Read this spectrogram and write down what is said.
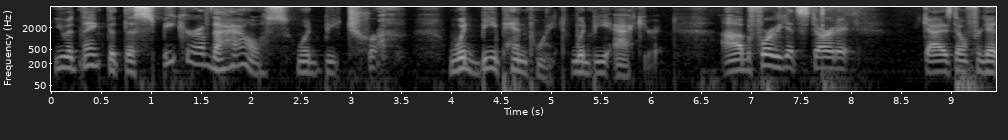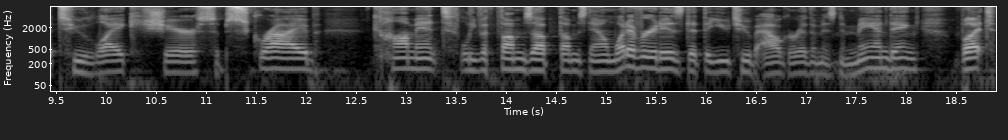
You would think that the Speaker of the House would be tr- would be pinpoint, would be accurate. Uh, before we get started, guys, don't forget to like, share, subscribe comment, leave a thumbs up, thumbs down, whatever it is that the YouTube algorithm is demanding. But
